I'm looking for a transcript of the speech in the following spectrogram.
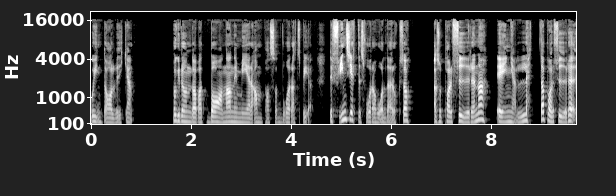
och inte Alviken. På grund av att banan är mer anpassad vårat spel. Det finns jättesvåra hål där också. Alltså par fyrorna är inga lätta par fyror.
